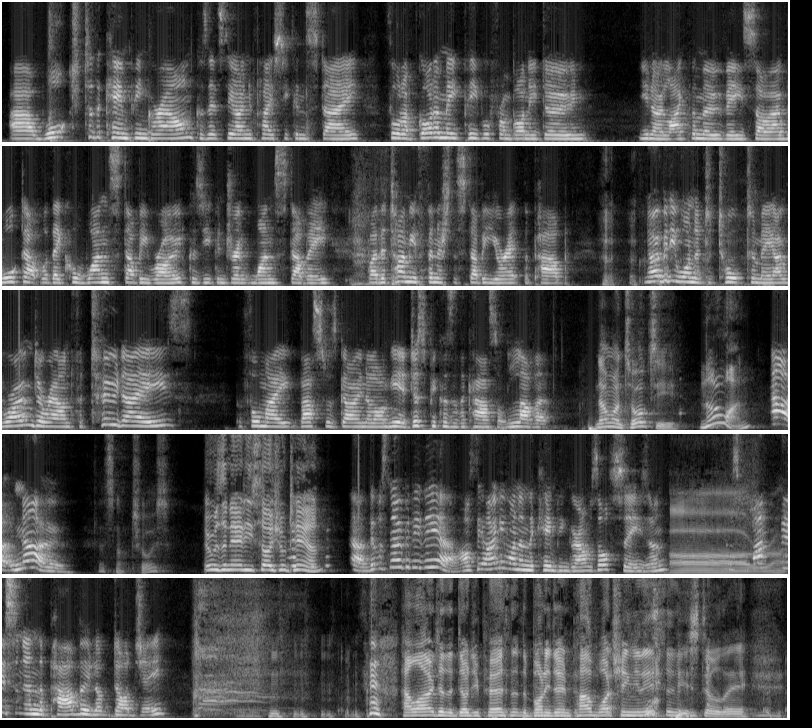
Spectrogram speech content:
uh, walked to the camping ground because that's the only place you can stay. Thought I've got to meet people from Bonnie Doon, you know, like the movie. So I walked up what they call one stubby road because you can drink one stubby. By the time you finish the stubby, you're at the pub. Nobody wanted to talk to me. I roamed around for two days before my bus was going along here just because of the castle. Love it. no one talked to you. No one. No, no. That's not choice. It was an antisocial town. Yeah, there was nobody there. I was the only one in the camping ground. It was off season. Oh, ah, There was one right. person in the pub who looked dodgy. Hello to the dodgy person at the Bonnie Doon pub watching this. And, He's still there.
